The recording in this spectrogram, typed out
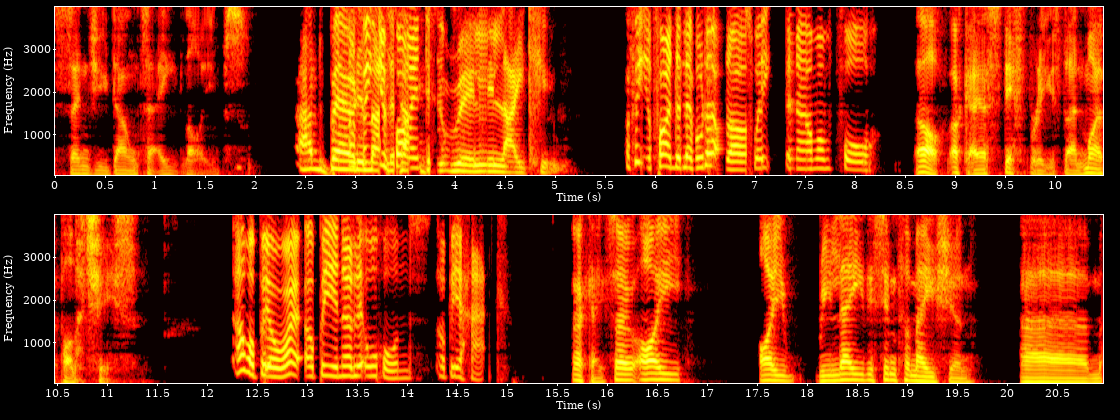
send you down to 8 lives. And bear I in mind you'll that I find- don't really like you. I think you'll find I leveled up last week, and now I'm on four. Oh, okay, a stiff breeze then. My apologies. Oh, I'll be all right. I'll be in a little horns. I'll be a hat. Okay, so I I relay this information um,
